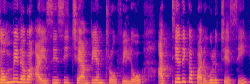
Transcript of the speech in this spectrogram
తొమ్మిదవ ఐసీసీ ఛాంపియన్ ట్రోఫీలో అత్యధిక పరుగులు చేసి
